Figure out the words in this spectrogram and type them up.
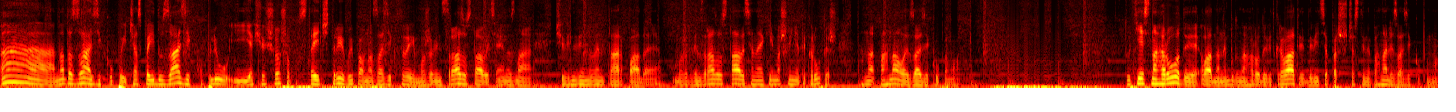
А, надо Зазік купити. Зараз поїду Зазік, куплю, і якщо що, щоб Stage 3 випав на Зазік 3. Може він зразу ставиться, я не знаю, чи він в інвентар падає. Може він зразу ставиться, на якій машині ти крутиш. Погнали, Зазік купимо. Тут є нагороди. Ладно, не буду нагороди відкривати. Дивіться першу частину. Погнали, Зазік купимо.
